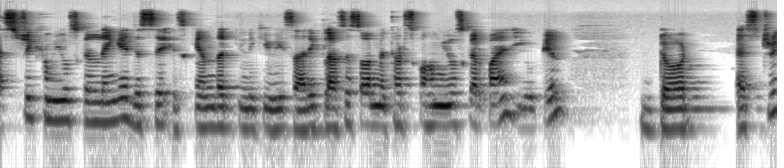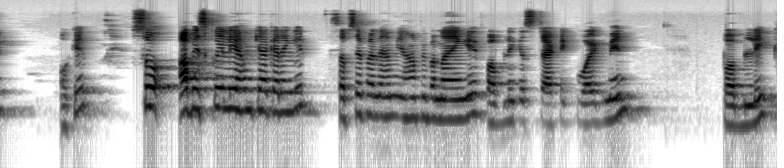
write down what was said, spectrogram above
एस्ट्रिक हम यूज़ कर लेंगे जिससे इसके अंदर लिखी हुई सारी क्लासेस और मेथड्स को हम यूज़ कर पाए। Util dot asterisk okay so अब इसके लिए हम क्या करेंगे? सबसे पहले हम यहाँ पे बनाएँगे public static void main public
